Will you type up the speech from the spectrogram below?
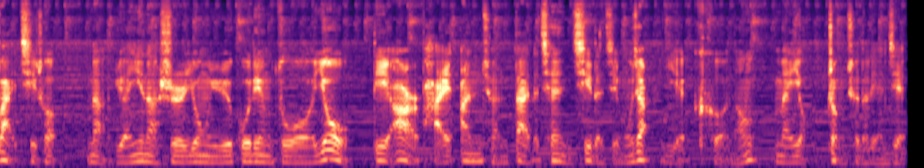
Y 汽车。那原因呢是用于固定左右第二排安全带的牵引器的紧固件也可能没有正确的连接。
